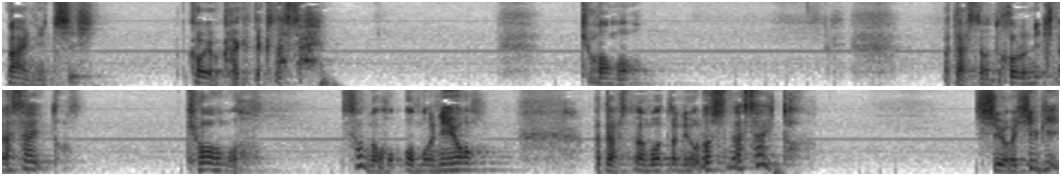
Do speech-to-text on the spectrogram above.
毎日声をかけてください。今日も私のところに来なさいと。今日もその重荷を私のもとに下ろしなさいと。主を日々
